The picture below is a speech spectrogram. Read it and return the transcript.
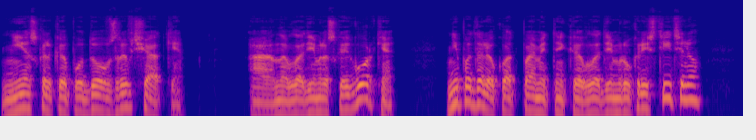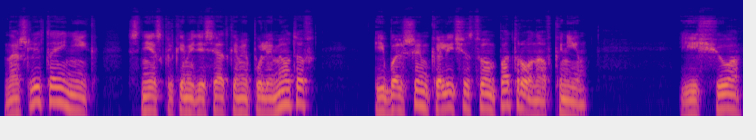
несколько пудов взрывчатки. А на Владимирской горке неподалеку от памятника Владимиру Крестителю, нашли тайник с несколькими десятками пулеметов и большим количеством патронов к ним. Еще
